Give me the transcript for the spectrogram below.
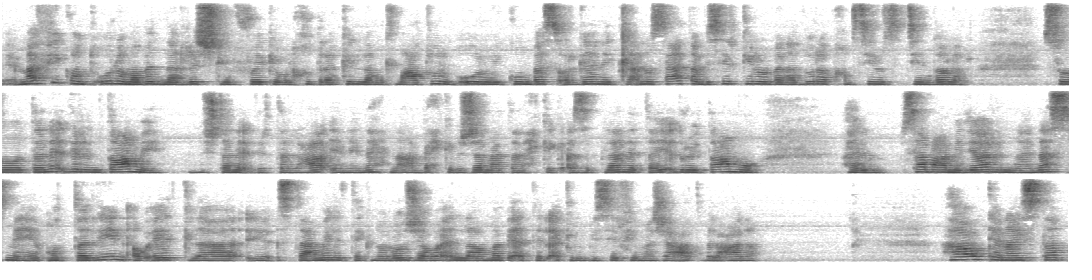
ما فيكم تقولوا ما بدنا نرش الفواكه والخضرة كلها مثل ما على طول بقولوا يكون بس organic لأنه ساعتها بصير كيلو البندورة ب 50 و60 دولار so, تنقدر نطعمي مش تنقدر تلعق يعني نحن عم بحكي بالجمع تنحكي as planet تيقدروا يطعموا هال 7 مليار نسمة مضطرين أوقات لاستعمال التكنولوجيا وإلا ما بيأدي الأكل وبيصير في مجاعات بالعالم. How can I stop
